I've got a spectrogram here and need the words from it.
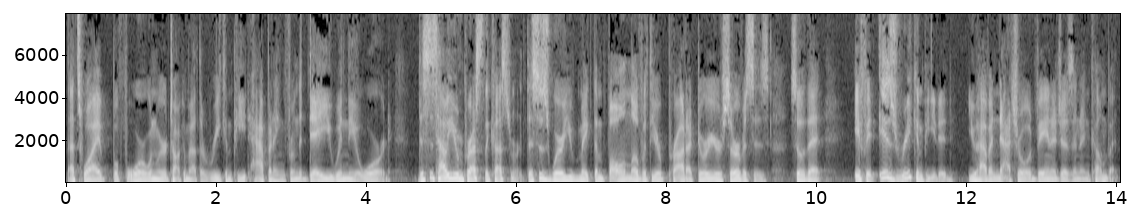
That's why before, when we were talking about the recompete happening from the day you win the award, this is how you impress the customer. This is where you make them fall in love with your product or your services so that if it is recompeted, you have a natural advantage as an incumbent.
